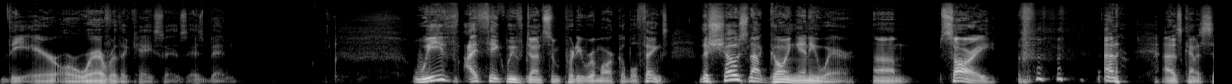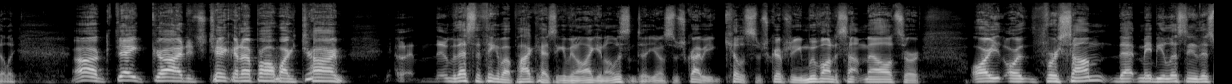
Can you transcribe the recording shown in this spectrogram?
the air or wherever the case is, has been. We've i think we've done some pretty remarkable things. The show's not going anywhere. Um sorry. I was kind of silly. Oh thank god it's taken up all my time. Uh, that's the thing about podcasting if you don't like you don't listen to it you know subscribe you kill the subscription you move on to something else or or or for some that may be listening to this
